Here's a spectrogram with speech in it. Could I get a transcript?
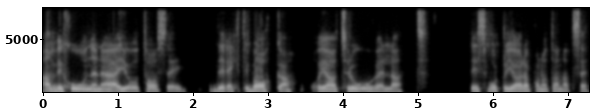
ambitionen är ju att ta sig direkt tillbaka och jag tror väl att det är svårt att göra på något annat sätt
